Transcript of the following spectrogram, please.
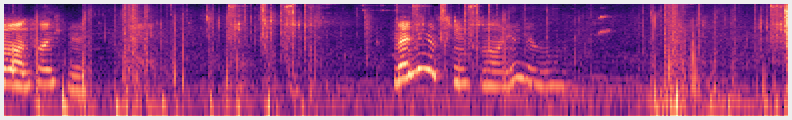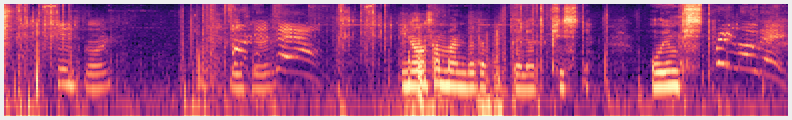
avantaj ne? Məndə də pink var, ya nə var? Pink var. Çok güzel. İnansan məndə də belədir, pisdir. Oyun pisdir. Reloading.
